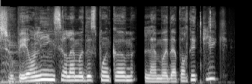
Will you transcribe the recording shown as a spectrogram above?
Shoppez en ligne sur lamodeuse.com, la mode à portée de clic.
